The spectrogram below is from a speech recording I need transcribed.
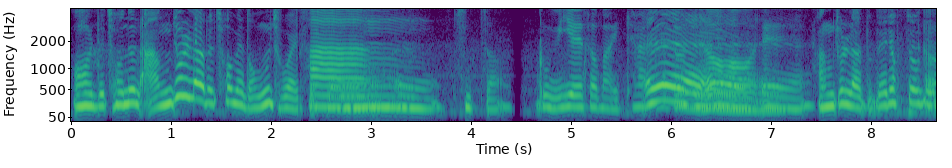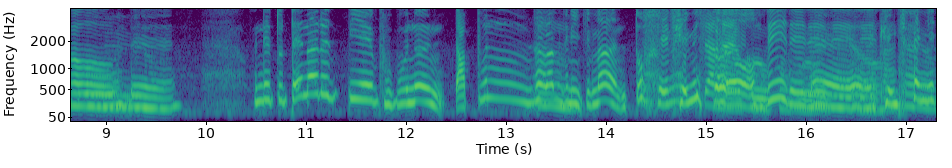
어, 근데 저는 앙졸라를 처음에 너무 좋아했었어요. 아. 네, 진짜. 그 위에서 막 이렇게 하거든요. 네. 네. 앙졸라도 매력적이고. 어, 네. 근데 또 떼나르띠의 부부는 나쁜 사람들이지만 음. 또 재밌어요. 네네네. 네, 네, 네, 네, 굉장히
